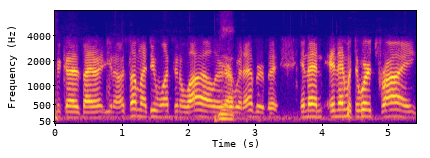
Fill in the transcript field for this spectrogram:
because I you know, it's something I do once in a while or, Yeah. or whatever, but and then and then with the word try,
